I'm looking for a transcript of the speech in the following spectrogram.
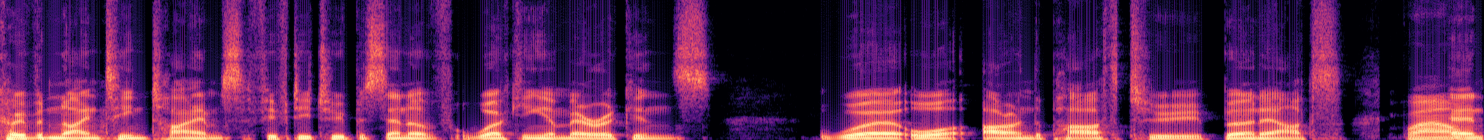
COVID 19 times, 52% of working Americans were or are on the path to burnout. Wow. And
